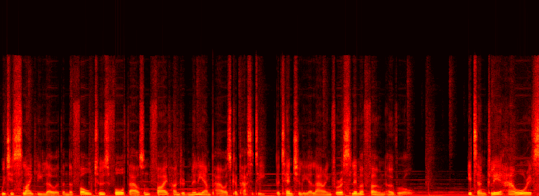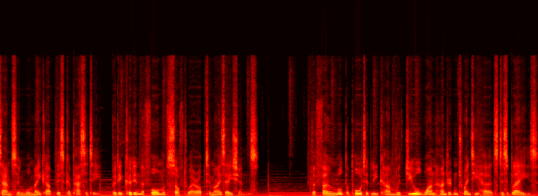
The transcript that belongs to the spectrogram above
which is slightly lower than the Fold 2's 4500 mAh capacity, potentially allowing for a slimmer phone overall. It's unclear how or if Samsung will make up this capacity, but it could in the form of software optimizations. The phone will purportedly come with dual 120Hz displays.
